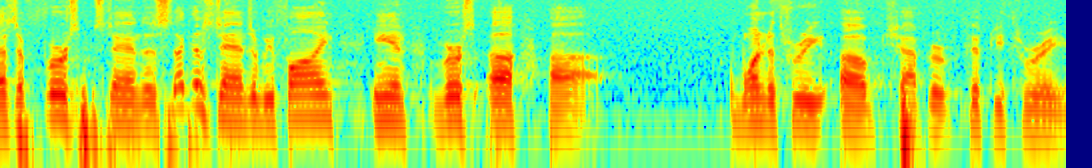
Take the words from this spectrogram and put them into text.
That's the first stanza. The second stanza we find in verse uh, uh, 1 to 3 of chapter 53.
